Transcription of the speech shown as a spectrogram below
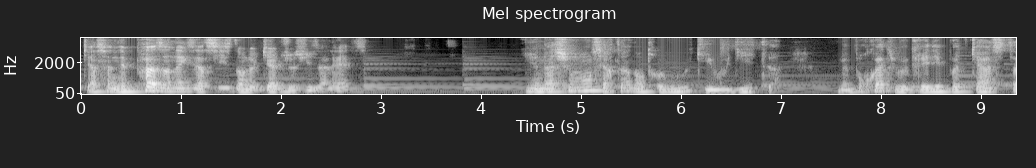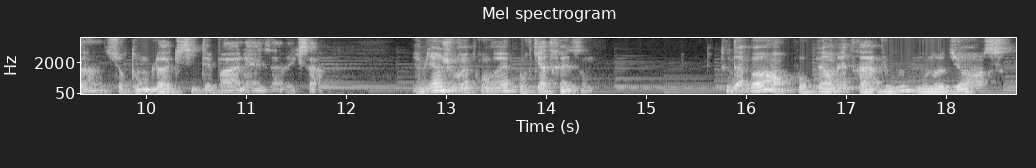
car ce n'est pas un exercice dans lequel je suis à l'aise. Il y en a sûrement certains d'entre vous qui vous dites Mais pourquoi tu veux créer des podcasts sur ton blog si t'es pas à l'aise avec ça? Eh bien, je vous répondrai pour quatre raisons. Tout d'abord, pour permettre à vous, mon audience,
